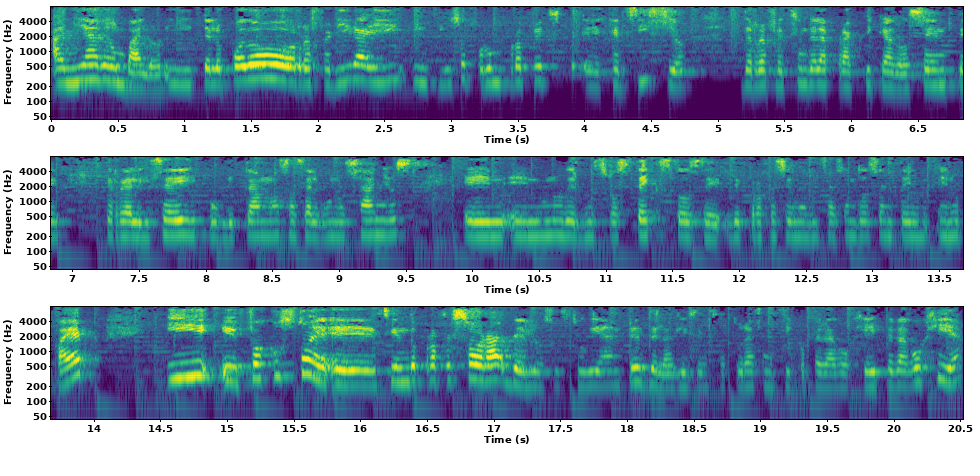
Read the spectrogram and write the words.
añade un valor y te lo puedo referir ahí incluso por un propio ejercicio de reflexión de la práctica docente que realicé y publicamos hace algunos años en, uno de nuestros textos de, profesionalización docente en, UPAEP. Y eh, fue justo eh, siendo profesora de los estudiantes de las licenciaturas en psicopedagogía y pedagogía,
